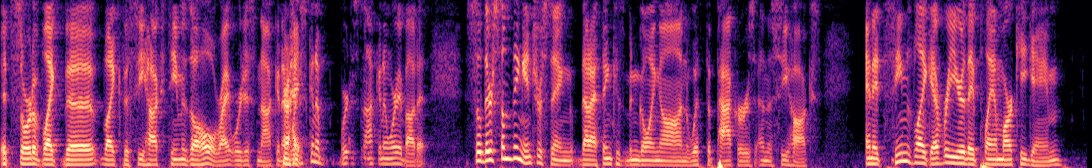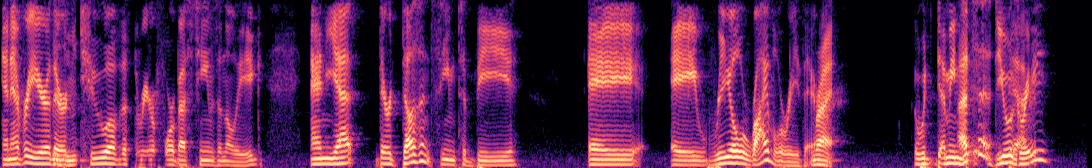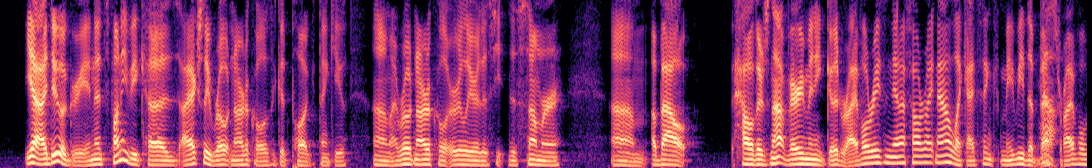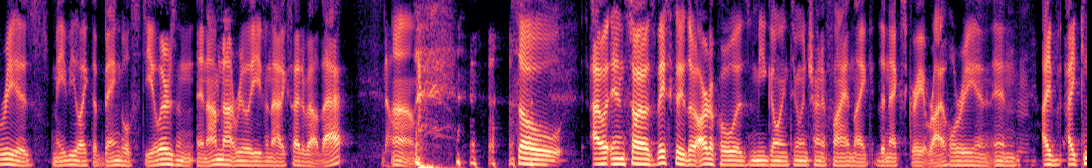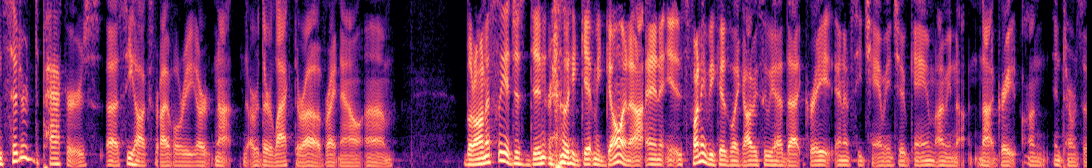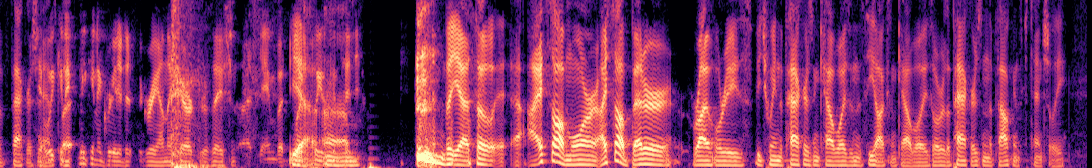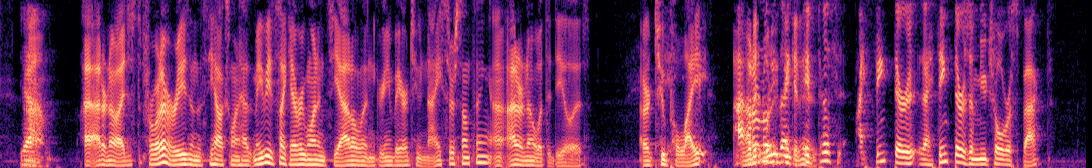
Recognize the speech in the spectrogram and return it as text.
It's sort of like the like the Seahawks team as a whole, right? We're just not gonna we're just gonna we're just not gonna worry about it. So there's something interesting that I think has been going on with the Packers and the Seahawks, and it seems like every year they play a marquee game, and every year they're mm-hmm. two of the three or four best teams in the league, and yet there doesn't seem to be a a real rivalry there. Right. Would, I mean, That's it. Do you agree? Yeah, I do agree, and it's funny because I actually wrote an article. As a good plug, thank you. Um, I wrote an article earlier this this summer um, about how there's not very many good rivalries in the NFL right now. Like I think maybe the best rivalry is maybe like the Bengals Steelers, and and I'm not really even that excited about that. No. Um, so I and so I was basically the article was me going through and trying to find like the next great rivalry, and and I've I considered the Packers uh, Seahawks rivalry or not or their lack thereof right now. Um, but honestly, it just didn't really get me going. Uh, And it's funny because like obviously we had that great NFC Championship game. I mean, not, not great on in terms of Packers fans, we can but we can agree to disagree on the characterization of that game, but Yeah, please um, continue. but yeah, so I saw more. I saw better rivalries between the Packers and Cowboys and the Seahawks and Cowboys, or the Packers and the Falcons potentially. Yeah. Um, I, I don't know. I just for whatever reason the Seahawks one has maybe it's like everyone in Seattle and Green Bay are too nice or something. I, I don't know what the deal is, or too polite. I, what, I don't know. what do you like, think it, it is? does. I think there. I think there's a mutual respect.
